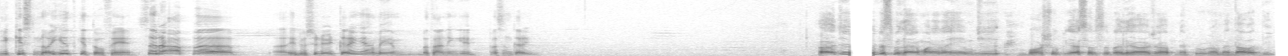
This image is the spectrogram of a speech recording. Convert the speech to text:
ये किस नौीयत के तोहफे हैं? सर आप इलूसिडेट करेंगे? हमें बताने की पसंद करेंगे? जी बसमीम जी बहुत शुक्रिया। सबसे पहले आज आपने प्रोग्राम में दावत दी।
